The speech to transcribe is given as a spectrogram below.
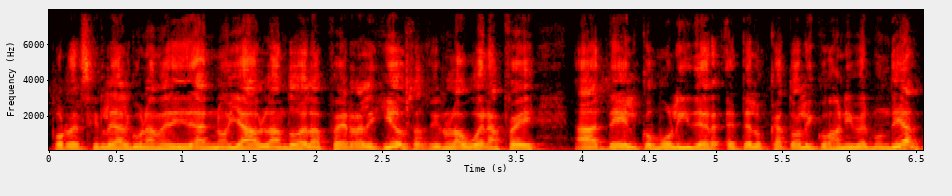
Por decirle de alguna medida, no ya hablando de la fe religiosa, sino la buena fe ah, de él como líder de los católicos a nivel mundial.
